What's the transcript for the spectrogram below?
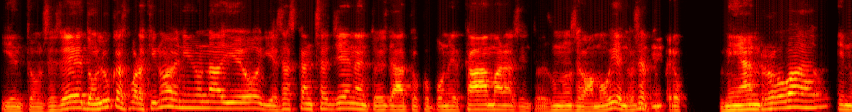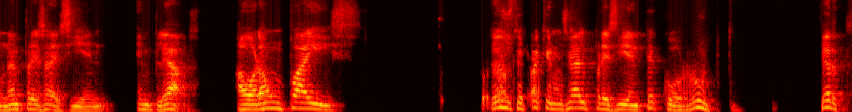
y entonces, eh, don Lucas, por aquí no ha venido nadie hoy y esas canchas llenas, entonces ya tocó poner cámaras y entonces uno se va moviendo, ¿cierto? Pero me han robado en una empresa de 100 empleados. Ahora un país. Entonces usted puede que no sea el presidente corrupto, ¿cierto?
